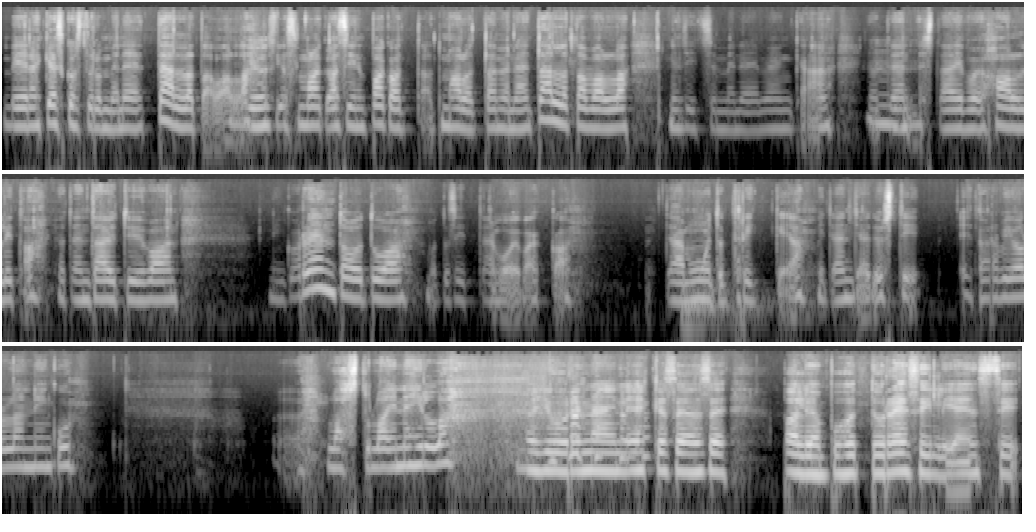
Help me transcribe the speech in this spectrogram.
meidän keskustelu menee tällä tavalla. Just. Jos mä alkaisin pakottaa, että mä haluan, että tämä menee tällä tavalla, niin sitten se menee menkään. Joten mm. sitä ei voi hallita, joten täytyy vaan niin rentoutua, mutta sitten voi vaikka tehdä muita trikkejä, miten tietysti ei tarvi olla niin kuin, lastulainehilla. No juuri näin. Ehkä se on se paljon puhuttu resilienssi,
